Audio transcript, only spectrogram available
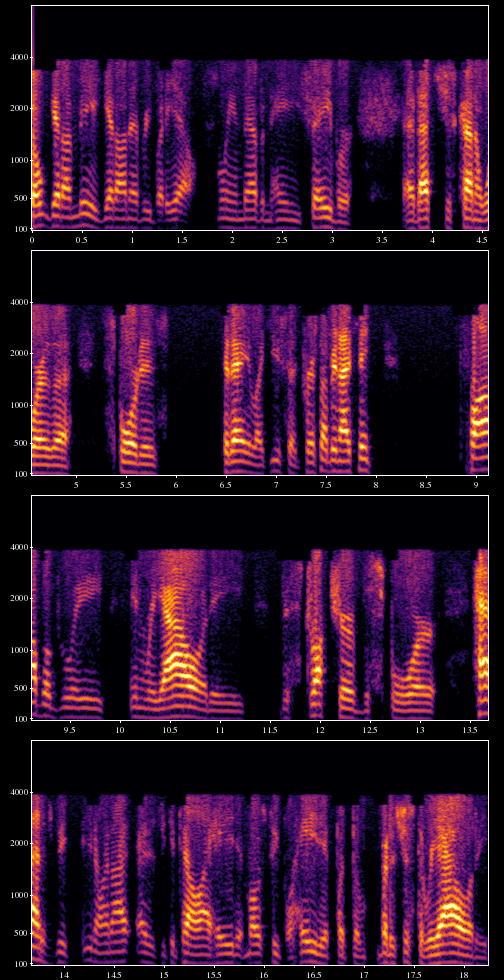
don't get on me, get on everybody else. Liam Nevin, Haney's favor. Uh, that's just kind of where the sport is today, like you said, Chris. I mean, I think probably in reality, the structure of the sport has, be, you know, and I, as you can tell, I hate it. Most people hate it, but the, but it's just the reality.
